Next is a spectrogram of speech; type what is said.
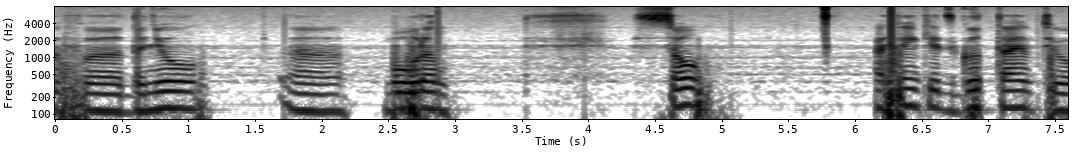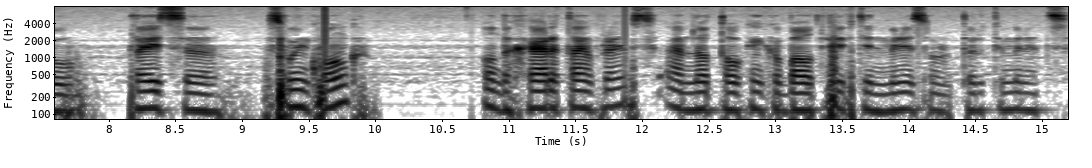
of uh, the new uh, bull run. So I think it's good time to place a swing long on the higher time frames. I'm not talking about 15 minutes or 30 minutes.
